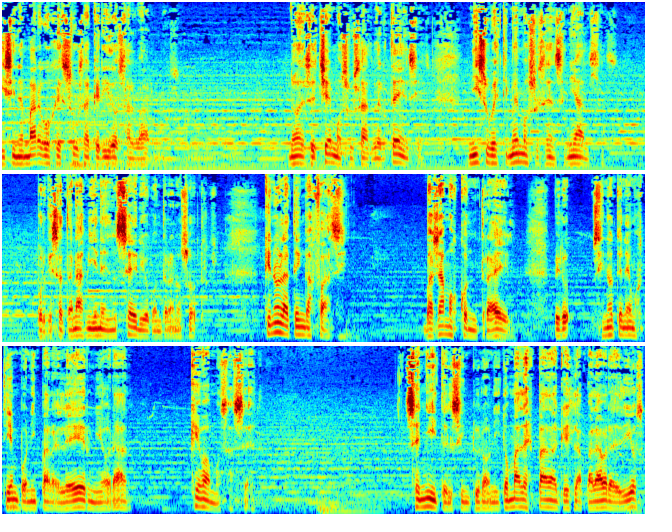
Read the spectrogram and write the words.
y sin embargo Jesús ha querido salvarnos. No desechemos sus advertencias, ni subestimemos sus enseñanzas, porque Satanás viene en serio contra nosotros. Que no la tenga fácil. Vayamos contra Él, pero si no tenemos tiempo ni para leer ni orar, ¿qué vamos a hacer? Ceñite el cinturón y toma la espada que es la palabra de Dios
